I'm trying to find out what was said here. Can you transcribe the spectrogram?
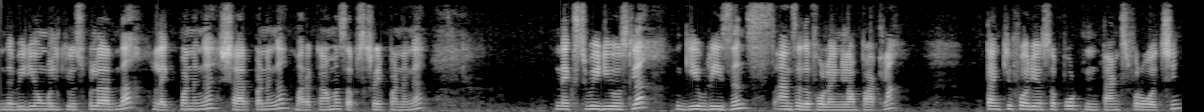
இந்த வீடியோ உங்களுக்கு யூஸ்ஃபுல்லாக இருந்தால் லைக் பண்ணுங்கள் ஷேர் பண்ணுங்கள் மறக்காமல் சப்ஸ்கிரைப் பண்ணுங்கள் நெக்ஸ்ட் வீடியோஸில் கிவ் ரீசன்ஸ் ஆன்சர் த ஃபாலோயிங்லாம் பார்க்கலாம். Thank you for your support and thanks for வாட்சிங்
